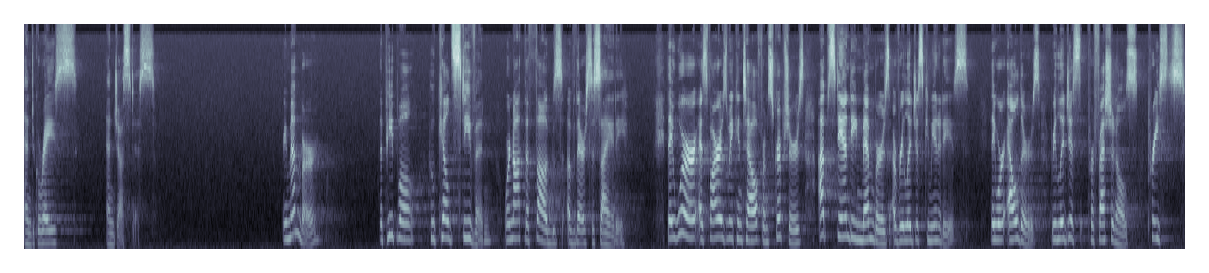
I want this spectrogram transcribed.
and grace and justice. Remember, the people who killed Stephen were not the thugs of their society. They were, as far as we can tell from scriptures, upstanding members of religious communities. They were elders, religious professionals, priests.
